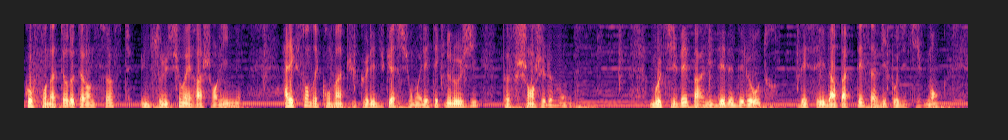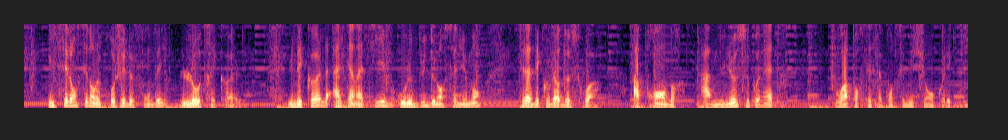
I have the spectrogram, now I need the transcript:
Cofondateur de Talentsoft, une solution RH en ligne, Alexandre est convaincu que l'éducation et les technologies peuvent changer le monde. Motivé par l'idée d'aider l'autre, d'essayer d'impacter sa vie positivement, il s'est lancé dans le projet de fonder l'autre école. Une école alternative où le but de l'enseignement, c'est la découverte de soi, apprendre à mieux se connaître pour apporter sa contribution au collectif.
